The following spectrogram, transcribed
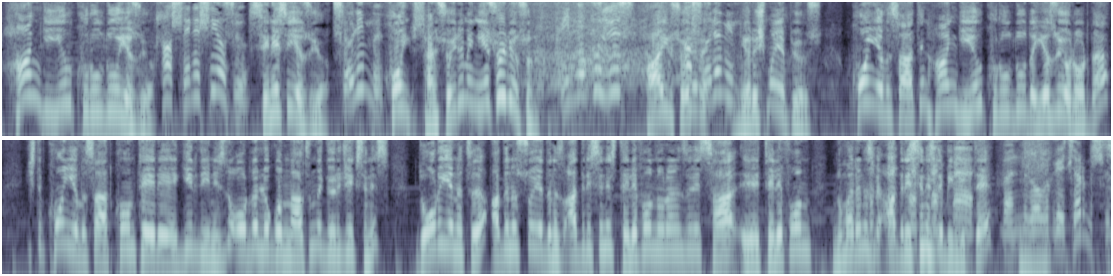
hangi yıl kurulduğu yazıyor. Ha senesi yazıyor. Senesi yazıyor. Söyleyeyim mi? Kon sen söyleme niye söylüyorsun? 1900. Hayır söyleme. söylemeyeyim mi? Yarışma yapıyoruz. Konyalı Saat'in hangi yıl kurulduğu da yazıyor orada. İşte Konyalı Saat.com.tr'ye girdiğinizde orada logonun altında göreceksiniz. Doğru yanıtı adınız, soyadınız, adresiniz, telefon numaranız ve sağ, e, telefon numaranız ve adresinizle birlikte Benle dalga geçer misin?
